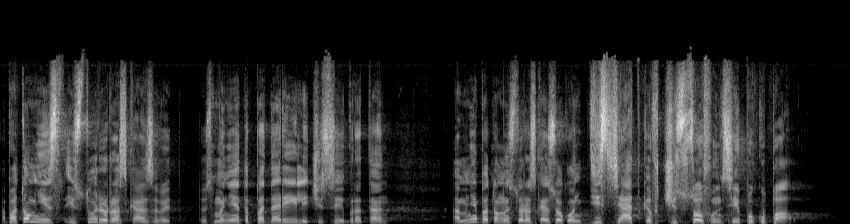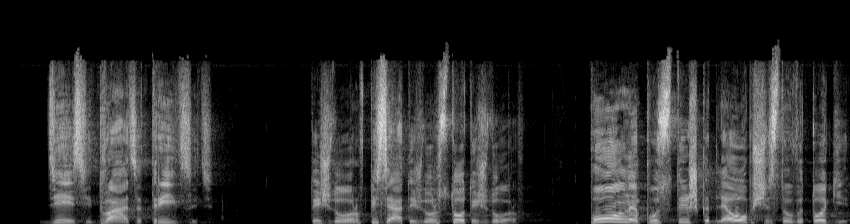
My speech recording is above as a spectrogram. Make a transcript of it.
А потом мне историю рассказывает. То есть мне это подарили часы, братан. А мне потом история рассказывает, сколько он десятков часов он себе покупал. 10, 20, 30 тысяч долларов, 50 тысяч долларов, 100 тысяч долларов. Полная пустышка для общества в итоге.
